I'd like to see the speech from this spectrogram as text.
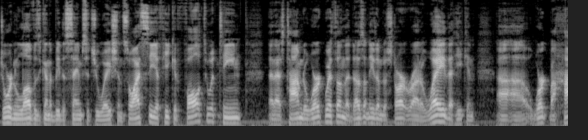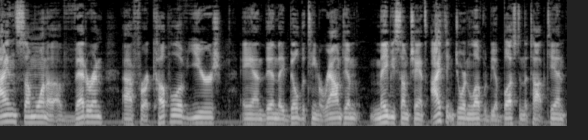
Jordan Love is going to be the same situation. So I see if he could fall to a team that has time to work with him, that doesn't need him to start right away, that he can uh, uh, work behind someone, a, a veteran, uh, for a couple of years, and then they build the team around him. Maybe some chance. I think Jordan Love would be a bust in the top 10.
